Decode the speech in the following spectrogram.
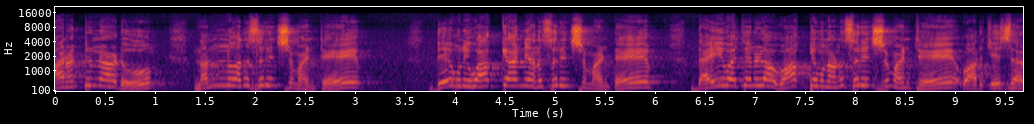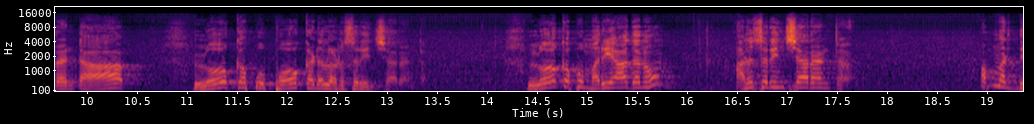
అని అంటున్నాడు నన్ను అనుసరించమంటే దేవుని వాక్యాన్ని అనుసరించమంటే దైవజనుల వాక్యమును అనుసరించమంటే వారు చేశారంట లోకపు పోకడలు అనుసరించారంట. లోకపు మర్యాదను అనుసరించారంట. మరి దే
